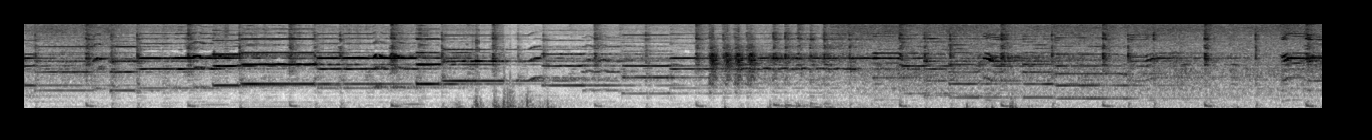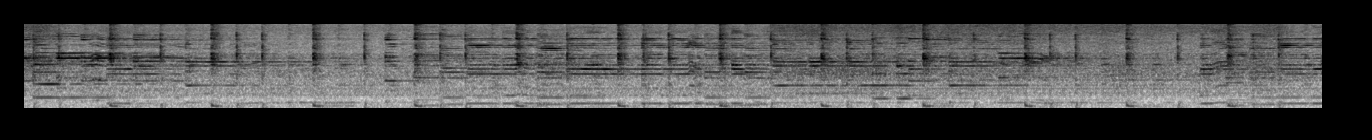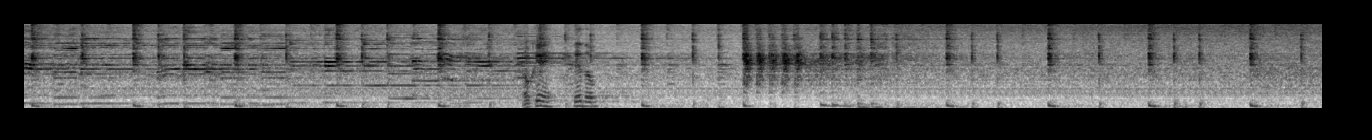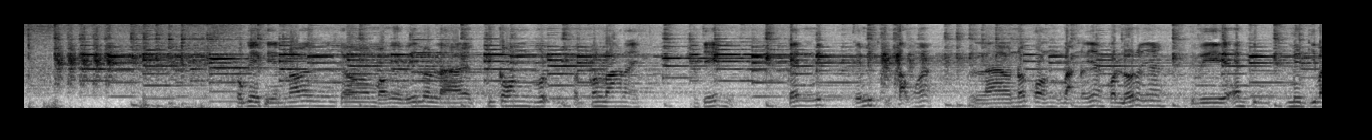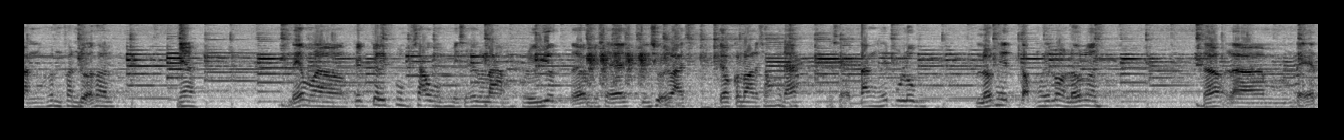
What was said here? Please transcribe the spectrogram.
tiếp tục. Ok, thì em nói cho mọi người biết luôn là cái con con loa này. Chế cái mic cái mic tổng á, là nó còn bạn nữa nha, còn lớn nữa nha. Vì em mình chỉ bạn hơn phần nữa thôi, nha. Nếu mà cái clip hôm sau mình sẽ làm review ờ, mình sẽ chỉnh sửa lại cho con loa này xong rồi đã sẽ tăng hết volume lớn hết tổng hết luôn lớn luôn đó là để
